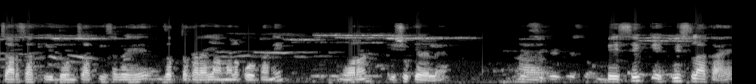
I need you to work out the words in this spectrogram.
चारचाकी दोन चाकी सगळे हे जप्त करायला आम्हाला कोर्टाने वॉरंट इश्यू केलेलं आहे. बेसिक एकवीस लाख. आहे.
